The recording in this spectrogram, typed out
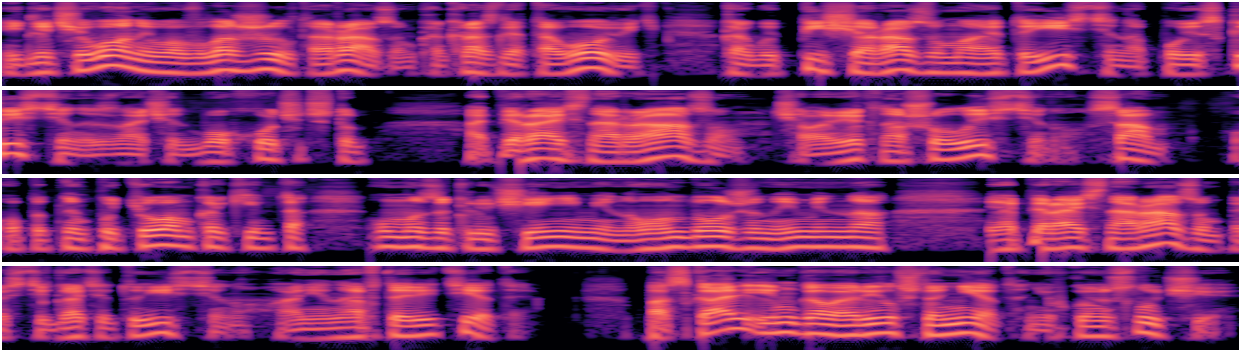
И для чего он его вложил-то разум? Как раз для того, ведь как бы пища разума – это истина, поиск истины, значит, Бог хочет, чтобы, опираясь на разум, человек нашел истину сам, опытным путем, каким-то умозаключениями, но он должен именно, опираясь на разум, постигать эту истину, а не на авторитеты – Паскаль им говорил, что нет, ни в коем случае,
